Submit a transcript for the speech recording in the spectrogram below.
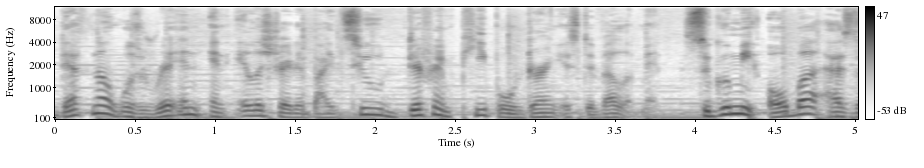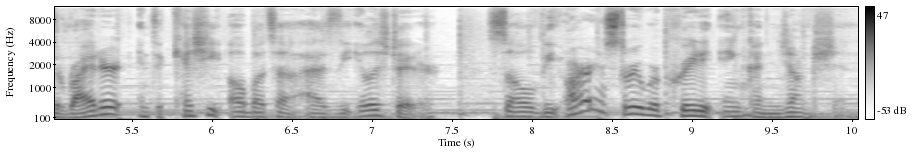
Death Note was written and illustrated by two different people during its development, Tsugumi Ohba as the writer and Takeshi Obata as the illustrator. So the art and story were created in conjunction.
